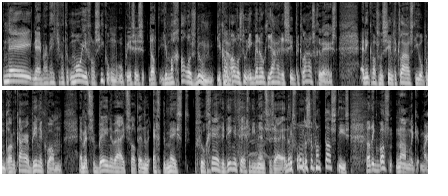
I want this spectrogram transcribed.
Nee, nee, maar weet je wat het mooie van ziekenomroep is? Is dat je mag alles doen. Je kan ja. alles doen. Ik ben ook jaren Sinterklaas geweest. En ik was een Sinterklaas die op een brancard binnenkwam... en met zijn benen wijd zat en echt de meest vulgaire dingen tegen die mensen zei. En dat vonden ze fantastisch. Want ik was namelijk... Maar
